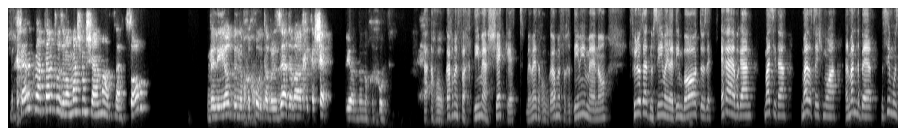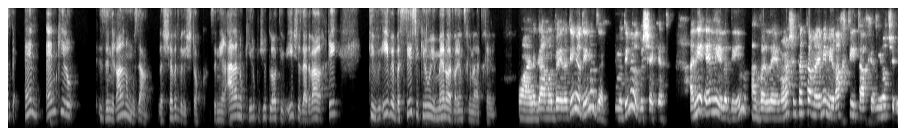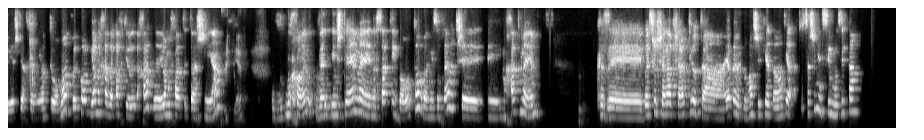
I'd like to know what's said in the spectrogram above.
וחלק מהטנטרה זה ממש מה שאמרת, לעצור ולהיות בנוכחות, אבל זה הדבר הכי קשה, להיות בנוכחות. אנחנו כל כך מפחדים מהשקט, באמת, אנחנו כל כך מפחדים ממנו, אפילו את יודעת, נוסעים עם הילדים באוטו, זה, איך היה בגן, מה עשית, מה אתה רוצה לשמוע, על מה נדבר, נשים מוזיקה, אין, אין כאילו, זה נראה לנו מוזר, לשבת ולשתוק. זה נראה לנו כאילו פשוט לא טבעי, שזה הדבר הכי טבעי ובסיס שכאילו ממנו הדברים צריכים להתחיל. וואי, לגמרי, וילדים יודעים את זה, הם יודעים להיות בשקט. אני, אין לי ילדים, אבל uh, ממש לפני כמה ימים אירחתי את האחייניות שלי, יש לי אחייניות תאומות, וכל יום אחד לקחתי אחת ויום אחד את השנייה. נכון, ועם שתיהן uh, נסעתי באוטו, ואני זוכרת שעם אחת מהן, כזה באיזשהו שלב שאלתי אותה, היה באמת נורא שקט, ואמרתי לה, את רוצה שאני אשים מוזיקה?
